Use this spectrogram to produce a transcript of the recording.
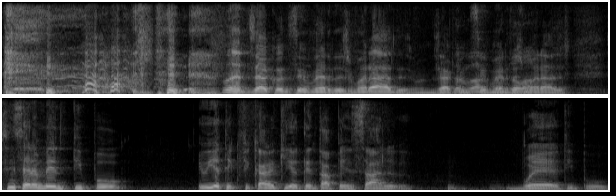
Mano, já aconteceu merdas maradas, mano. Já Conta aconteceu lá, merdas maradas. Sinceramente, tipo, eu ia ter que ficar aqui a tentar pensar, bué, tipo,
